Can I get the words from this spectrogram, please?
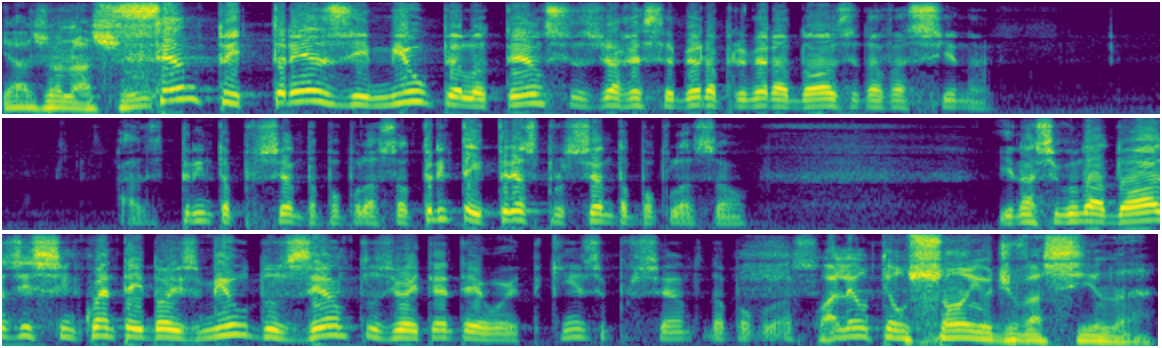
E a Zona Sul? 113 mil pelotenses já receberam a primeira dose da vacina. Quase 30% da população, 33% da população. E na segunda dose, 52.288, 15% da população. Qual é o teu sonho de vacina?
